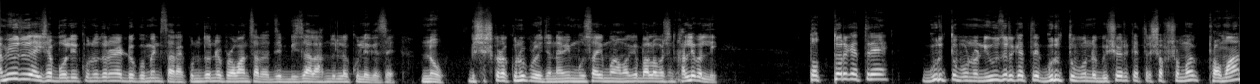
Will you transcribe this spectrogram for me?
আমিও যদি এইসব বলি, কোনো ধরনের ডকুমেন্ট ছাড়া, কোনো ধরনের প্রমাণ ছাড়া যে ভিসা আলহামদুলিল্লাহ খুলে গেছে নো বিশ্বাস করার কোনো প্রয়োজন আমি মুসাইমু আমাকে ভালোবাসেন, খালি বললি তথ্যের ক্ষেত্রে গুরুত্বপূর্ণ নিউজের ক্ষেত্রে গুরুত্বপূর্ণ বিষয়ের ক্ষেত্রে সবসময় প্রমাণ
